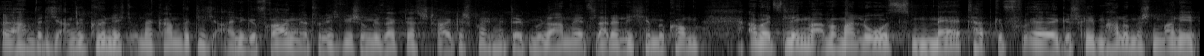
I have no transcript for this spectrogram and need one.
äh, haben wir dich angekündigt und da kamen wirklich einige Fragen. Natürlich, wie schon gesagt, das Streikgespräch mit Dirk Müller haben wir jetzt leider nicht hinbekommen. Aber jetzt legen wir einfach mal los. Matt hat äh, geschrieben, Hallo Mission Money,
